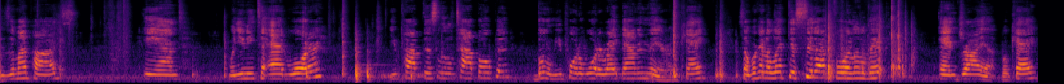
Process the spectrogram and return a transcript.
These are my pods. And when you need to add water, you pop this little top open. Boom, you pour the water right down in there, okay? So we're going to let this sit up for a little bit and dry up, okay?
